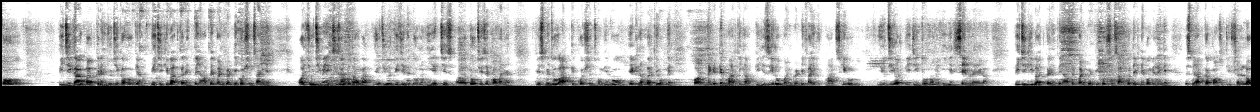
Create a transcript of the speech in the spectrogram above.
तो पीजी का बात करें यूजी का हो गया। पीजी की बात करें तो यहाँ पे 120 क्वेश्चंस आएँगे। और यूजी में एक चीज़ और बताऊँगा। यूजी और पीजी में दोनों ही एक चीज़ दो चीज़ें कॉमन हैं। इसमें जो आपके क्वेश्चन होंगे वो एक नंबर के होंगे। और नेगेटिव मार्किंग आपकी zero point twenty five marks की होगी। यूजी और पीजी दोनों में ही ये सेम रहेगा। पीजी की बात करें तो यहाँ पे 120 क्वेश्चंस आपको देखने को मिलेंगे, जिसमें आपका constitution law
